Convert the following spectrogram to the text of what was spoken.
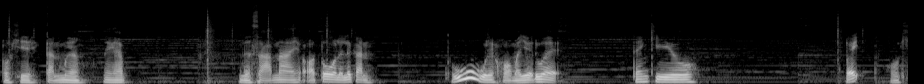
โอเคกันเมืองนะครับเหลือสามนายออโต้เลยแล้วกันอู้ได้ของมาเยอะด้วย thank you เฮ้ย โอเค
